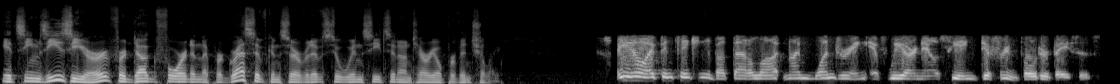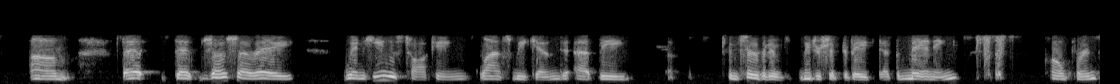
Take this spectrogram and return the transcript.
it seems easier for Doug Ford and the progressive conservatives to win seats in Ontario provincially. You know, I've been thinking about that a lot, and I'm wondering if we are now seeing different voter bases. Um, that that Jean Charest, when he was talking last weekend at the conservative leadership debate at the Manning conference,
